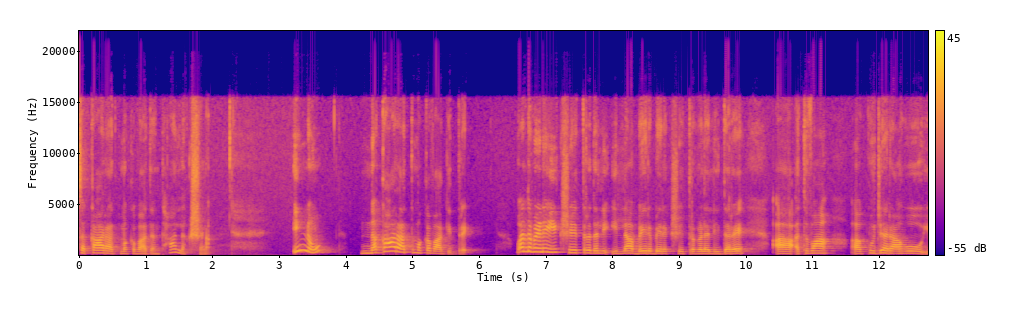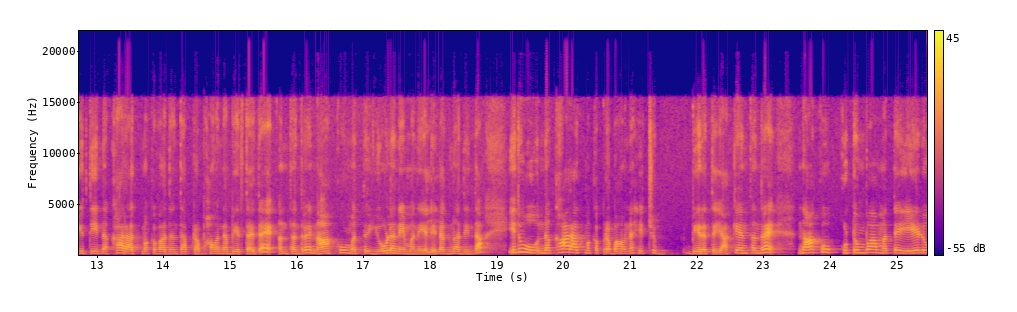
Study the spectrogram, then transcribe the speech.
ಸಕಾರಾತ್ಮಕವಾದಂತಹ ಲಕ್ಷಣ. ಇನ್ನು ನಕಾರಾತ್ಮಕವಾಗಿದ್ದರೆ ಒಂದು ವೇಳೆ ಈ ಕ್ಷೇತ್ರದಲ್ಲಿ ಇಲ್ಲ, ಬೇರೆ ಬೇರೆ ಕ್ಷೇತ್ರಗಳಲ್ಲಿದ್ದರೆ ಅಥವಾ ಕುಜರಾಹು ಯುತಿ ನಕಾರಾತ್ಮಕವಾದಂಥ ಪ್ರಭಾವವನ್ನು ಬೀರ್ತಾ ಇದೆ ಅಂತಂದರೆ ನಾಲ್ಕು ಮತ್ತು ಏಳನೇ ಮನೆಯಲ್ಲಿ ಲಗ್ನದಿಂದ ಇದು ನಕಾರಾತ್ಮಕ ಪ್ರಭಾವನ ಹೆಚ್ಚು ಬೀರುತ್ತೆ. ಯಾಕೆ ಅಂತಂದರೆ ನಾಲ್ಕು ಕುಟುಂಬ ಮತ್ತು ಏಳು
